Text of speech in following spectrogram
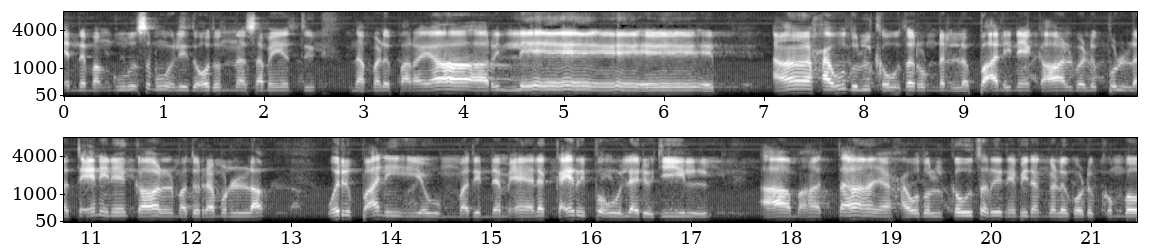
എന്ന് മങ്കൂസ് മൂലി തോന്നുന്ന സമയത്ത് നമ്മൾ പറയാറില്ലേ? ആ ഹൗദുൽ കൗതറുണ്ടല്ലോ പാലിനേക്കാൾ വെളുപ്പുള്ള തേനിനേക്കാൾ മധുരമുള്ള ഒരു പാനീയവും അതിന്റെ മേലെ കയറിപ്പോല രുചിയിൽ. ആ മഹത്തായ ഹൗദുൽ കൗസർ നിബിതങ്ങൾ കൊടുക്കുമ്പോ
